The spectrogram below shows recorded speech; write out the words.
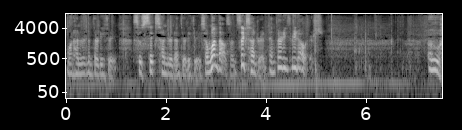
133. So 633. So $1,633. Oh,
